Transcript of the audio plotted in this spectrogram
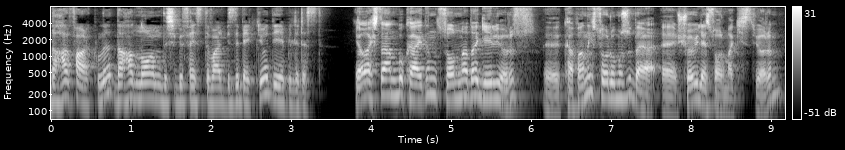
daha farklı, daha norm dışı bir festival bizi bekliyor diyebiliriz. Yavaştan bu kaydın sonuna da geliyoruz. E, kapanış sorumuzu da e, şöyle sormak istiyorum.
